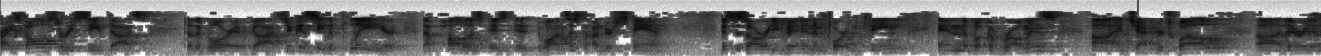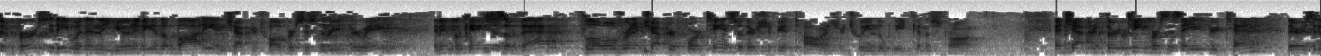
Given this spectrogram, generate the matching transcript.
Christ also received us to the glory of God. So you can see the plea here that Paul is, is, wants us to understand. This has already been an important theme in the book of Romans. Uh, in chapter 12, uh, there is diversity within the unity of the body in chapter 12, verses 3 through 8. And implications of that flow over into chapter 14, so there should be a tolerance between the weak and the strong. In chapter 13, verses 8 through 10, there is an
